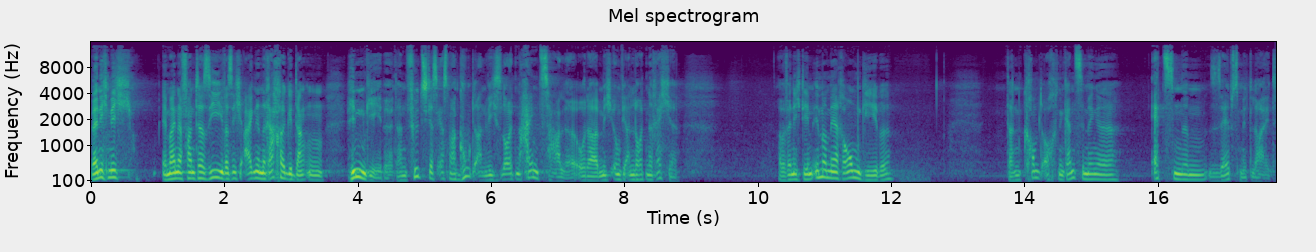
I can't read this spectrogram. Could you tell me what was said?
Wenn ich mich in meiner Fantasie, was ich eigenen Rachegedanken hingebe, dann fühlt sich das erstmal gut an, wie ich es Leuten heimzahle oder mich irgendwie an Leuten räche. Aber wenn ich dem immer mehr Raum gebe, dann kommt auch eine ganze Menge ätzendem Selbstmitleid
